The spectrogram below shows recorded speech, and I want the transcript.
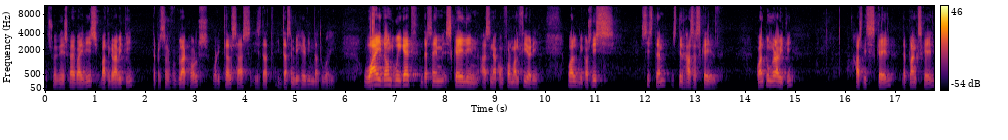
it should be described by this, but gravity, the presence of black holes, what it tells us is that it doesn't behave in that way. Why don't we get the same scaling as in a conformal theory? Well, because this system still has a scale. Quantum gravity has this scale, the Planck scale,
